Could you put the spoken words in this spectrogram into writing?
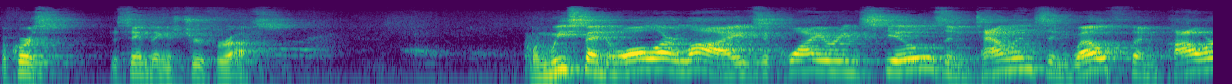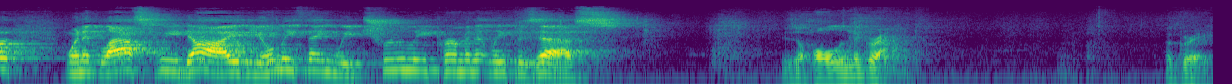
Of course, the same thing is true for us. When we spend all our lives acquiring skills and talents and wealth and power, when at last we die, the only thing we truly permanently possess is a hole in the ground, a grave.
